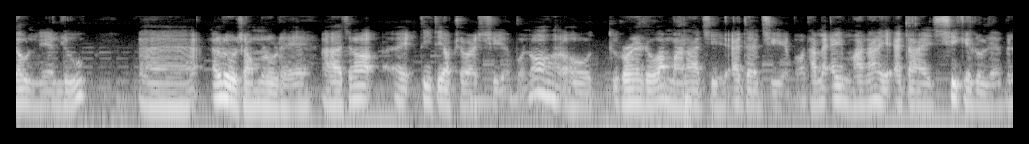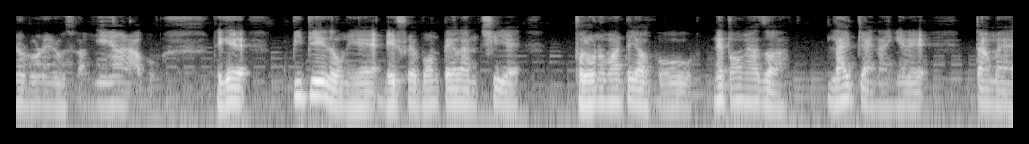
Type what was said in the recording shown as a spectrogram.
လုပ်နေတဲ့လူအဲအဲ့လိုကြောင့်မလို့လေအာကျွန်တော်အဲ့အတိတယောက်ပြောရရှိရပေါ့နော်ဟိုရိုနယ်ဒိုကမာနာကြီးအက်တက်ကြီးရပေါ့ဒါပေမဲ့အဲ့မာနာတွေအက်တာရှိခဲ့လို့လေမင်းတို့ရိုနယ်ဒိုဆိုတာမြင်ရတာပေါ့တကယ်ပြီးပြည့်စုံနေတဲ့ natural born talent ရှိရဲ့ဘလုံးသမားတယောက်ကိုနှစ်ပေါင်းများစွာလိုက်ပြိုင်နိုင်ခဲ့တဲ့ တာမန်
